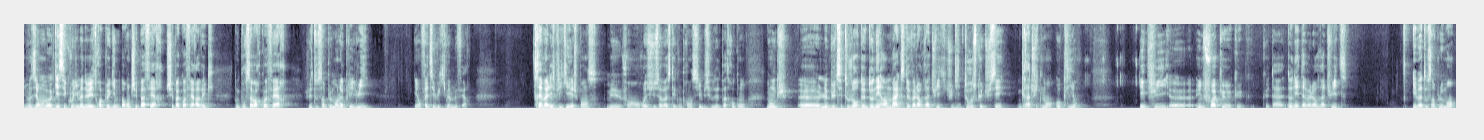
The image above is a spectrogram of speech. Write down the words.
Ils vont se dire, bah, ok, c'est cool, il m'a donné les trois plugins, par contre, je sais pas faire, je sais pas quoi faire avec. Donc pour savoir quoi faire, je vais tout simplement l'appeler lui. Et en fait, c'est lui qui va me le faire. Très mal expliqué, je pense. Mais en vrai, si ça va, c'était compréhensible si vous n'êtes pas trop con. Donc, euh, le but, c'est toujours de donner un max de valeur gratuite. Tu dis tout ce que tu sais gratuitement au client. Et puis, euh, une fois que, que, que tu as donné ta valeur gratuite, et eh bah tout simplement,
